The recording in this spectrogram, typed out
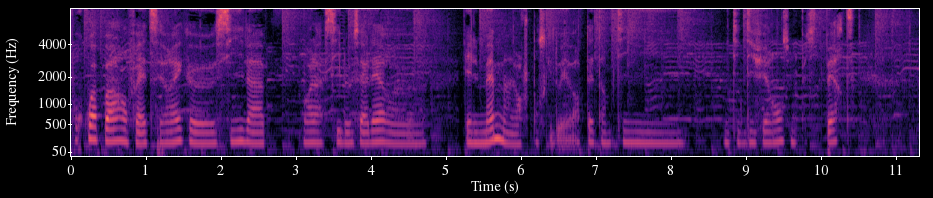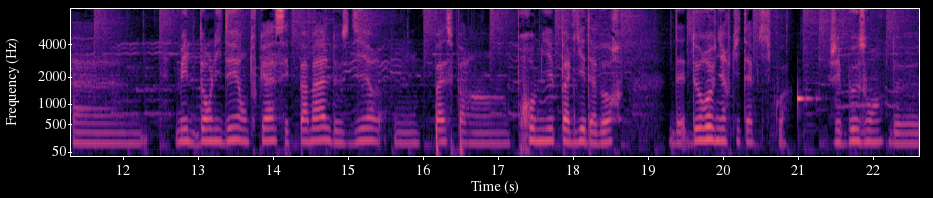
pourquoi pas en fait? C'est vrai que si le salaire euh, est le même, alors je pense qu'il doit y avoir peut-être un petit, une petite différence, une petite perte. Euh, mais dans l'idée, en tout cas, c'est pas mal de se dire, on passe par un premier palier d'abord de, revenir petit à petit quoi. J'ai besoin de,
